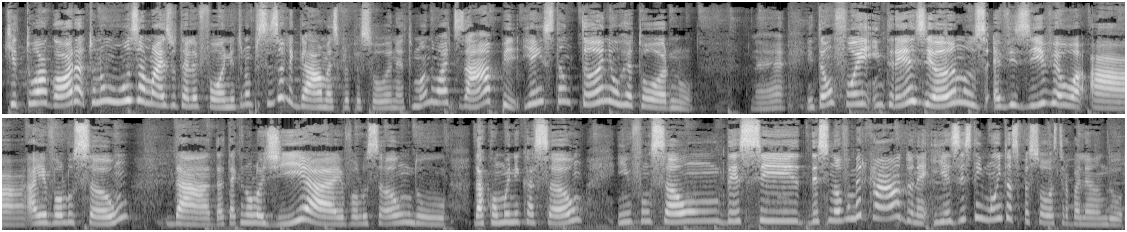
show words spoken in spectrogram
que tu agora, tu não usa mais o telefone, tu não precisa ligar mais pra pessoa, né? Tu manda um WhatsApp e é instantâneo o retorno. Né? Então foi em 13 anos é visível a, a evolução da, da tecnologia, a evolução do, da comunicação em função desse, desse novo mercado, né? E existem muitas pessoas trabalhando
